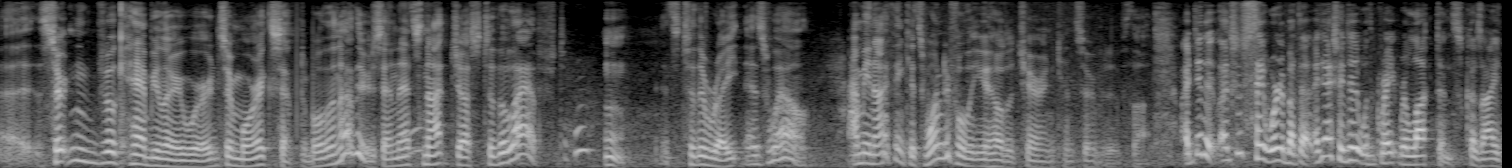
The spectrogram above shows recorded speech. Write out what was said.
Uh, certain vocabulary words are more acceptable than others, and that's not just to the left. Mm-hmm. It's to the right as well. I mean, I think it's wonderful that you held a chair in conservative thought. I did it. Let's just say a word about that. I actually did it with great reluctance because I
